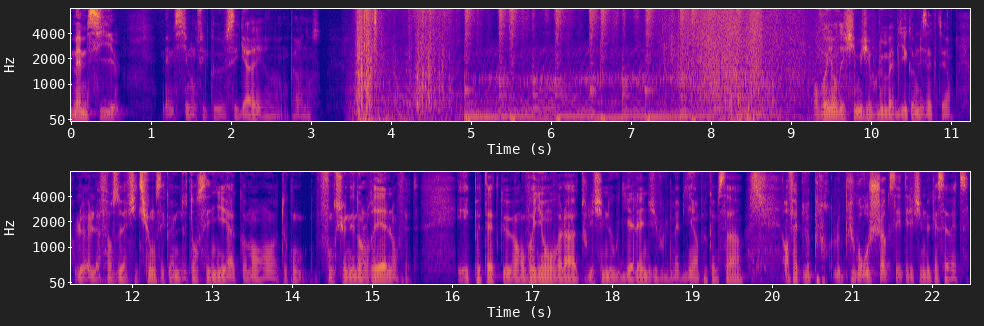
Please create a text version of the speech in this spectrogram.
même si même si on ne fait que s'égarer hein, en permanence. En voyant des films, j'ai voulu m'habiller comme les acteurs. la force de la fiction, c'est quand même de t'enseigner à comment te fonctionner dans le réel, en fait. Et peut-être qu'en voyant voilà tous les films de Woody Allen, j'ai voulu m'habiller un peu comme ça. En fait, le, plus gros choc, ça a été les films de Cassavetes.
